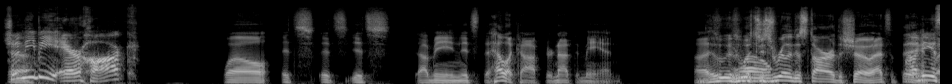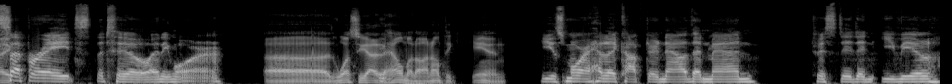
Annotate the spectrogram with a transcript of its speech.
Shouldn't Yeah. he be Air Hawk? Well, it's it's it's. I mean, it's the helicopter, not the man. Uh, who, which is really the star of the show. That's the thing. How do you Like, separate the two anymore? uh, once you got the helmet on, I don't think you can. He's more a helicopter now than man, twisted and evil.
